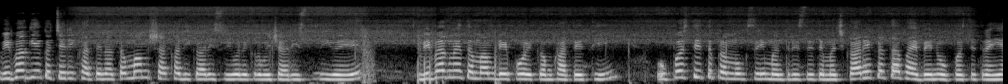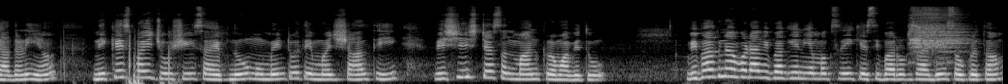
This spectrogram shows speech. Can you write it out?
વિભાગીય કચેરી ખાતેના તમામ શાખા અધિકારીશ્રીઓ અને કર્મચારીશ્રીઓએ વિભાગના તમામ ડેપો એકમ ખાતેથી ઉપસ્થિત પ્રમુખશ્રી મંત્રીશ્રી તેમજ કાર્યકર્તા ભાઈ બહેનો ઉપસ્થિત રહી આદરણીય નિકેશભાઈ જોશી સાહેબનું મુમેન્ટો તેમજ શાલથી વિશિષ્ટ સન્માન કરવામાં આવ્યું હતું. વિભાગના વડા વિભાગીય નિયામક શ્રી કેસી બારોટ સાહેબે સૌપ્રથમ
